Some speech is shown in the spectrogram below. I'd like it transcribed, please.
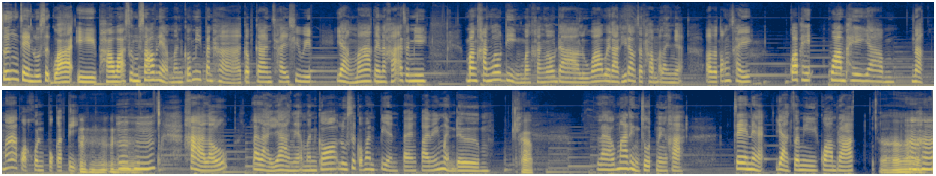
ซึ่งเจนรู้สึกว่าอีภาวะซึมเศร้าเนี่ยมันก็มีปัญหากับการใช้ชีวิตอย่างมากเลยนะคะ อาจจะมี บางครั้งเราดิ่ง บางครั้งเราดาวน์หรือว่าเวลาที่เราจะทำอะไรเนี่ย เราจะต้องใช้ความพยความพยายามหนักมากกว่าคนปกติอือหืออือหือืออหือค่ะแล้วหลาย ๆ อย่างเนี่ยมันก็รู้สึกว่ามันเปลี่ยนแปลงไปไม่เหมือนเดิมครับ แล้วมาถึงจุดหนึ่งค่ะ เจนเนี่ยอยากจะมีความรักอ่าอ่าฮะ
